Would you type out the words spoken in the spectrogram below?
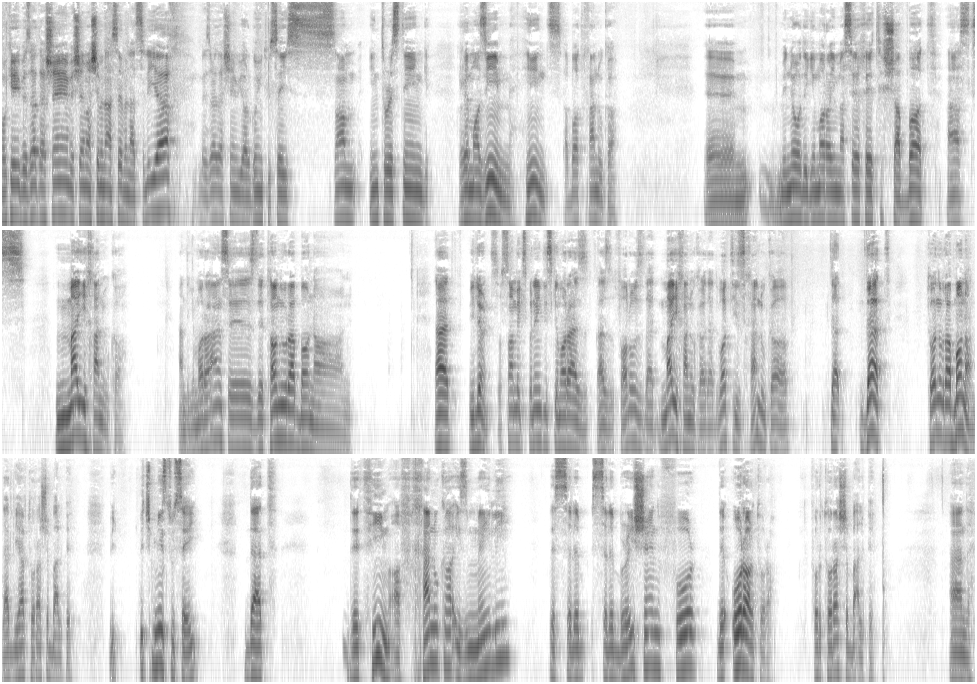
Okay, Bezrat Hashem, Beshem Hashem Na'aseh v'Natzliach. Bezrat Hashem, we are going to say some interesting remazim, hints about Chanukah. Um, we know the Gemara in Masechet Shabbat asks, Mai Chanukah? And the Gemara answers, the Tanu Rabbanan. That we learned. So some explain this Gemara as, as follows, that Mai Chanukah, that what is Chanukah? That, that Tanu Rabbanan, that we have Torah Shebalpe, which means to say that the theme of Chanukah is mainly the cele- celebration for the oral Torah, for Torah Shebalpe. And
